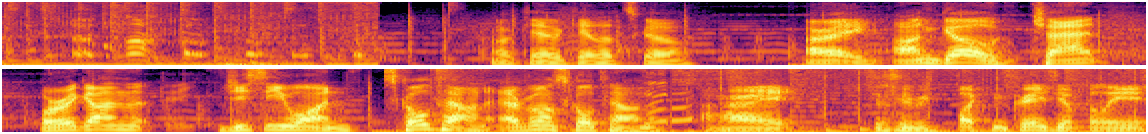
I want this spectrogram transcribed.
Okay, okay, let's go. All right, on go, chat. Oregon GC1. Skulltown. Everyone Skulltown. All right. This is gonna be fucking crazy. Hopefully,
